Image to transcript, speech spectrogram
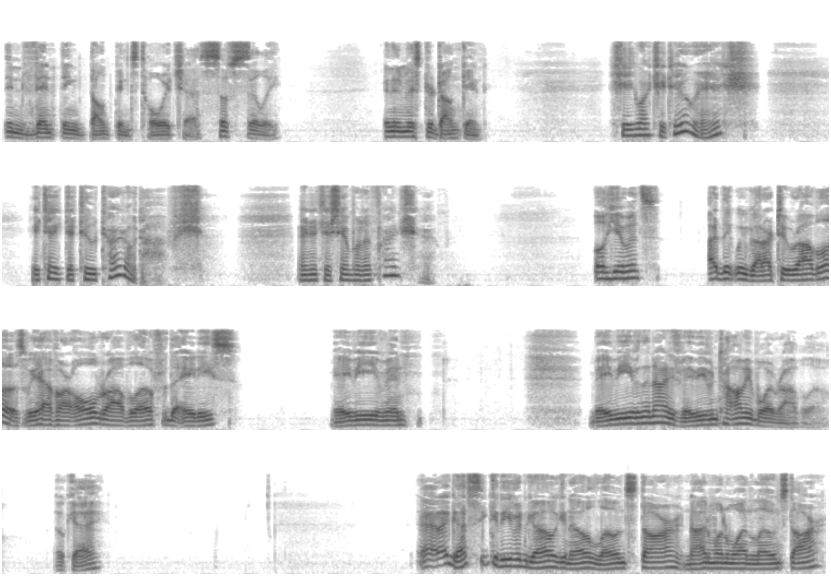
Inventing Duncan's toy chest. So silly. And then Mr. Duncan. See, what you do is, you take the two turtle doves, and it's a symbol of friendship. Well, humans, I think we've got our two Rob. We have our old Rob Lowe from the 80s, maybe even, maybe even the 90s, maybe even Tommy Boy Rob Lowe. Okay? And I guess you could even go, you know, Lone Star, 911 Lone Star.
